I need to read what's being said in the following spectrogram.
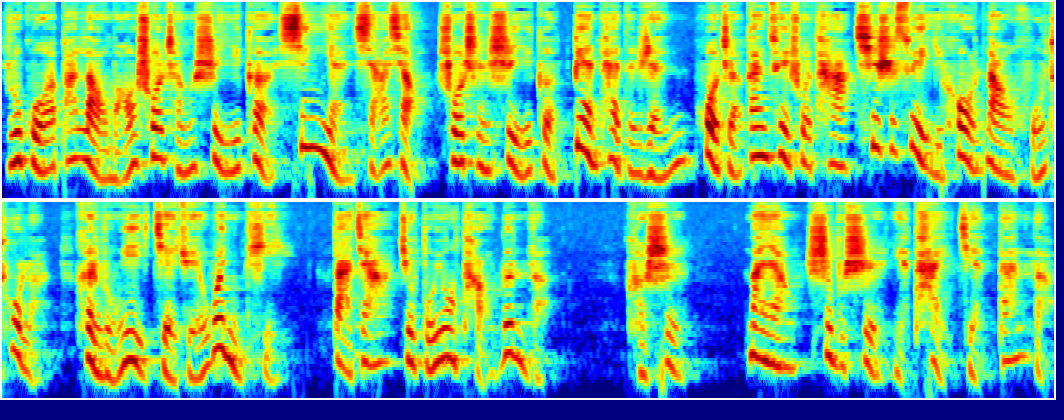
如果把老毛说成是一个心眼狭小，说成是一个变态的人，或者干脆说他七十岁以后老糊涂了，很容易解决问题，大家就不用讨论了。可是，那样是不是也太简单了？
